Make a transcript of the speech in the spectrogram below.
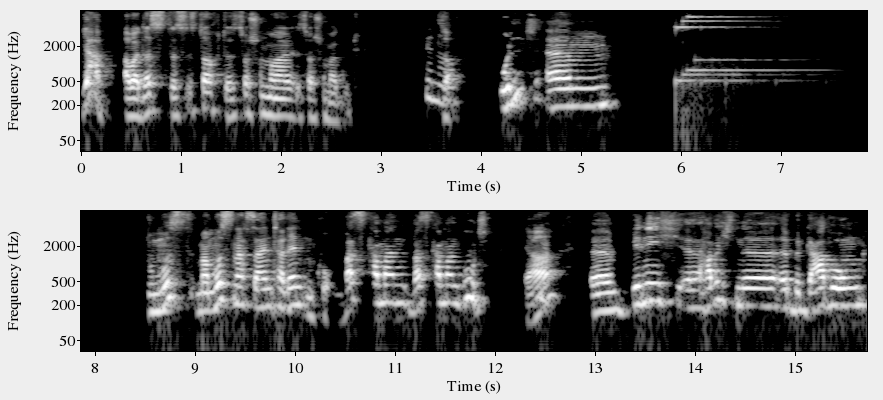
ja, aber das, das ist doch, das ist doch schon mal, ist doch schon mal gut. Genau. So. Und ähm, du musst, man muss nach seinen Talenten gucken. Was kann man, was kann man gut? Ja, Ähm, bin ich, äh, habe ich eine äh, Begabung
